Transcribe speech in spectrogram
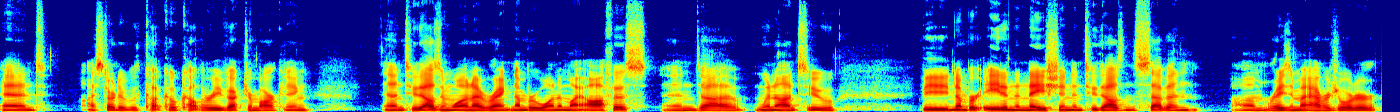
and I started with Cutco Cutlery Vector Marketing. In 2001, I ranked number one in my office and uh, went on to be number eight in the nation in 2007, um, raising my average order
